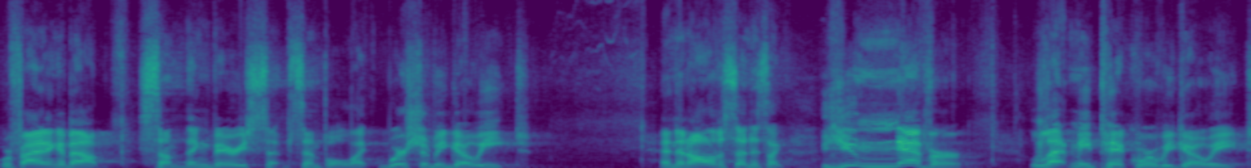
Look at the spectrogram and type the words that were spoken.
We're fighting about something very simple, like where should we go eat? And then all of a sudden it's like, you never let me pick where we go eat.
